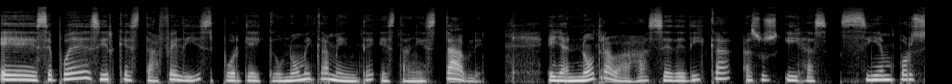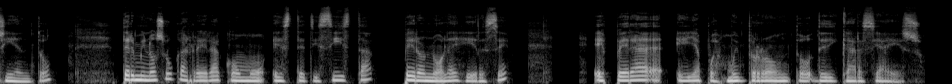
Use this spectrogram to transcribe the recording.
eh, se puede decir que está feliz porque económicamente es tan estable. Ella no trabaja, se dedica a sus hijas 100%, terminó su carrera como esteticista, pero no la ejerce. Espera ella pues muy pronto dedicarse a eso.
